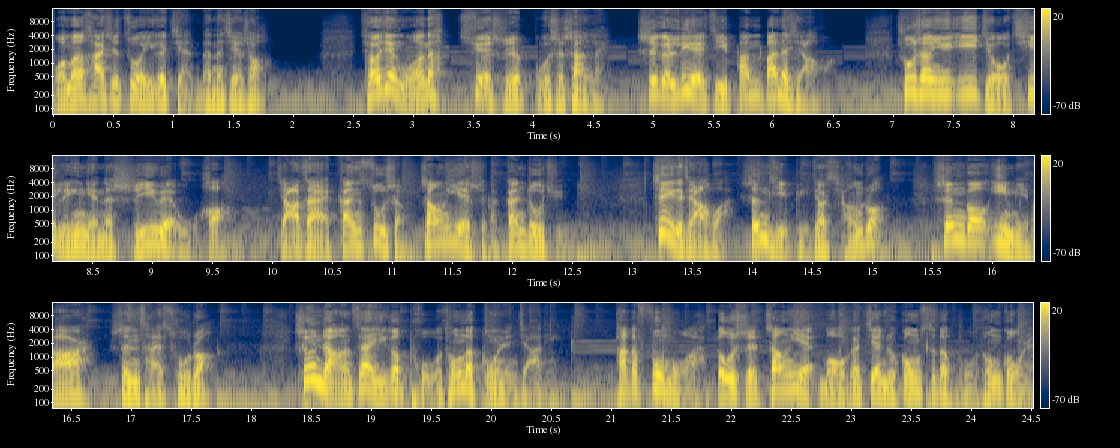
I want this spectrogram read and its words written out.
我们还是做一个简单的介绍。乔建国呢，确实不是善类，是个劣迹斑斑的家伙。出生于一九七零年的十一月五号，家在甘肃省张掖市的甘州区。这个家伙身体比较强壮，身高一米八二，身材粗壮。生长在一个普通的工人家庭，他的父母啊都是张掖某个建筑公司的普通工人。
